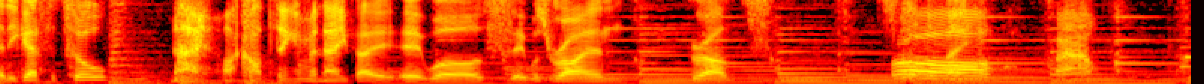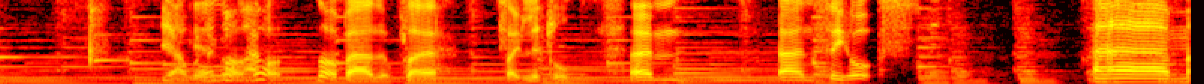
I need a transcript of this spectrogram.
Any guess at all? No, I can't think of a name. Okay, it was it was Ryan Grant. Oh, Wow. Yeah, I yeah, not, that. not, not a bad little player. I'd say little. Um, and Seahawks. Um,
